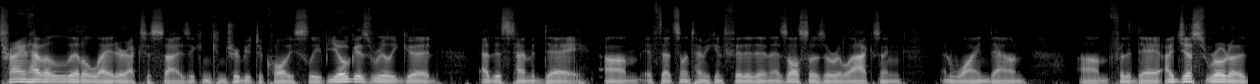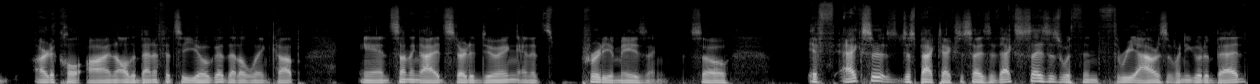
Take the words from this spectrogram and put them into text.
Try and have a little lighter exercise. It can contribute to quality sleep. Yoga is really good at this time of day, um, if that's the only time you can fit it in, as also as a relaxing and wind down um, for the day. I just wrote an article on all the benefits of yoga that'll link up, and something I had started doing, and it's pretty amazing. So if exercise just back to exercise if exercise is within three hours of when you go to bed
